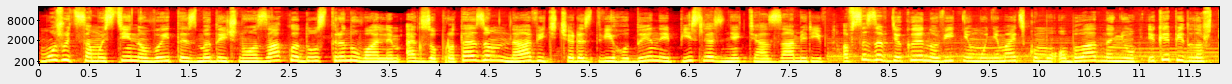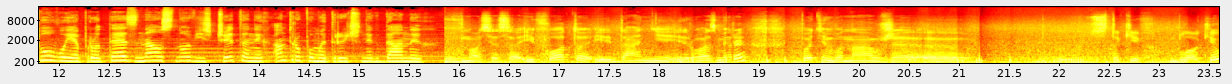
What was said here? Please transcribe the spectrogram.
можуть самостійно вийти з медичного закладу з тренувальним екзопротезом навіть через дві години після зняття замірів. А все завдяки новітньому німецькому обладнанню, яке підлаштовує протез на основі щитаних антропометричних даних. вносяться і фото, і дані, і розміри. Потім вона вже е, з таких блоків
